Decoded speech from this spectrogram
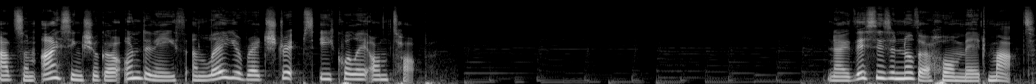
Add some icing sugar underneath and lay your red strips equally on top. Now this is another homemade mat.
